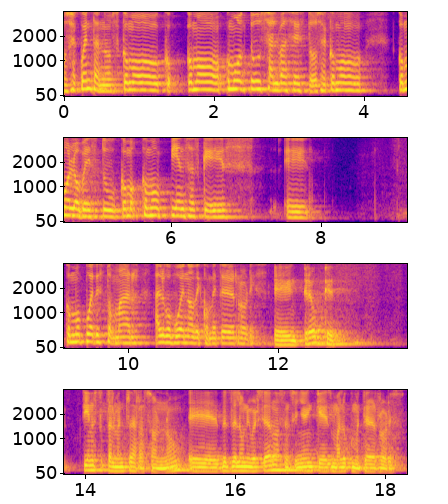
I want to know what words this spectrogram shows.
o sea, cuéntanos, ¿cómo, cómo, cómo tú salvas esto? O sea, ¿cómo, cómo lo ves tú? ¿Cómo, cómo piensas que es... Eh, ¿Cómo puedes tomar algo bueno de cometer errores? Eh, creo que tienes totalmente la razón, ¿no? Eh, desde la universidad nos enseñan que es malo cometer errores.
